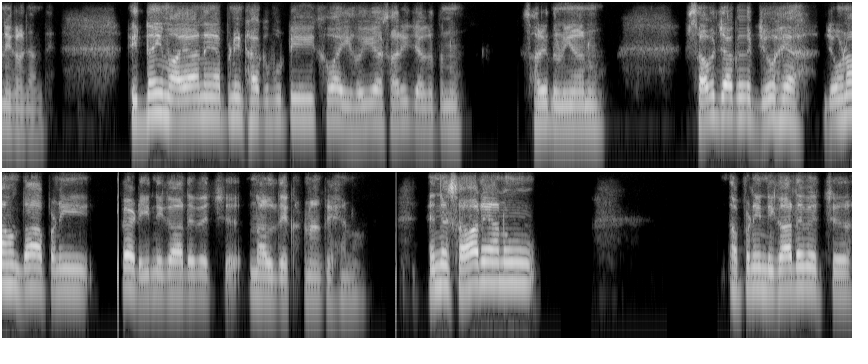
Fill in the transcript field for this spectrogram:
ਨਿਕਲ ਜਾਂਦੇ। ਇਦਾਂ ਹੀ ਮਾਇਆ ਨੇ ਆਪਣੀ ਠੱਗ ਬੂਟੀ ਖਵਾਈ ਹੋਈ ਆ ਸਾਰੀ ਜਗਤ ਨੂੰ, ਸਾਰੀ ਦੁਨੀਆ ਨੂੰ। ਸਭ ਜਗ ਜੋਹਿਆ ਜੋਣਾ ਹੁੰਦਾ ਆਪਣੀ ਭੈੜੀ ਨਿਗਾਹ ਦੇ ਵਿੱਚ ਨਾਲ ਦੇਖਣਾ ਕਿਸੇ ਨੂੰ। ਇਹਨੇ ਸਾਰਿਆਂ ਨੂੰ ਆਪਣੀ ਨਿਗਾਹ ਦੇ ਵਿੱਚ,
